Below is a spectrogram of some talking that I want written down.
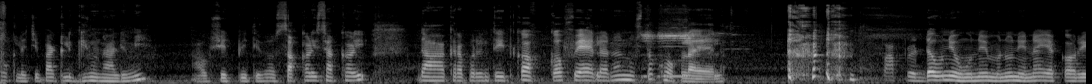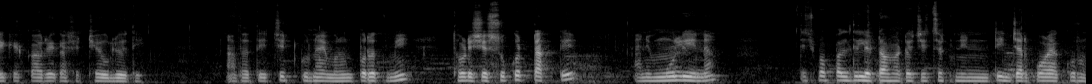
खोकल्याची बाटली घेऊन आली मी. औषध पिते सकाळी सकाळी दहा अकरापर्यंत इतका कफ यायला ना नुसतं खोकला यायला. पापड डाऊन येऊ नये म्हणून आहे ना एकावर एक एकावर एक असे ठेवले होते. आता ते चिटकू आहे म्हणून परत मी थोडेसे सुकट टाकते. आणि मुलीनं त्याच्या पप्पाला दिले टोमॅटोची चटणी तीन चार पोळ्या करून.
